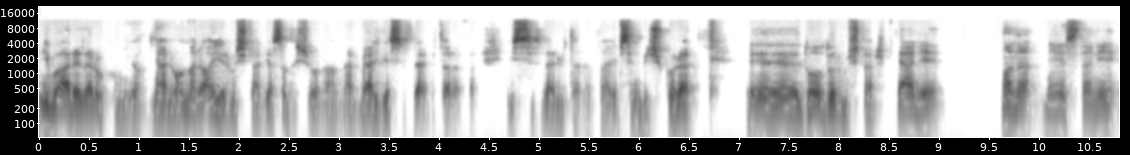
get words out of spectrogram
ibareler okunuyor. Yani onları ayırmışlar. Yasa dışı olanlar, belgesizler bir tarafa, işsizler bir tarafa. Hepsini bir çukura e, doldurmuşlar. Yani Mana Neyestani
